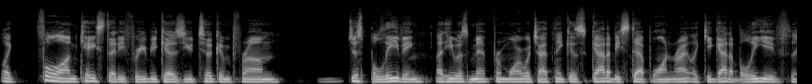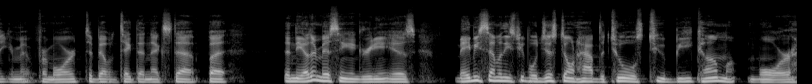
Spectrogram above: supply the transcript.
like full on case study for you because you took him from just believing that he was meant for more, which I think has got to be step one, right? Like you got to believe that you're meant for more to be able to take that next step. But then the other missing ingredient is maybe some of these people just don't have the tools to become more,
